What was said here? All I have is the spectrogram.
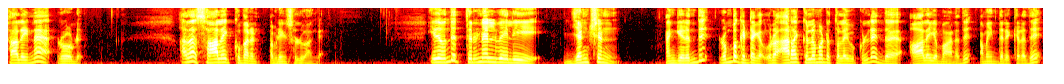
சாலைன்னா ரோடு. அதான் சாலை குமரன் அப்படின்னு சொல்லுவாங்க. இது வந்து திருநெல்வேலி ஜங்ஷன் அங்கிருந்து ரொம்ப கிட்டக்க ஒரு அரை கிலோமீட்டர் தொலைவுக்குள்ளே இந்த ஆலயமானது அமைந்திருக்கிறது.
